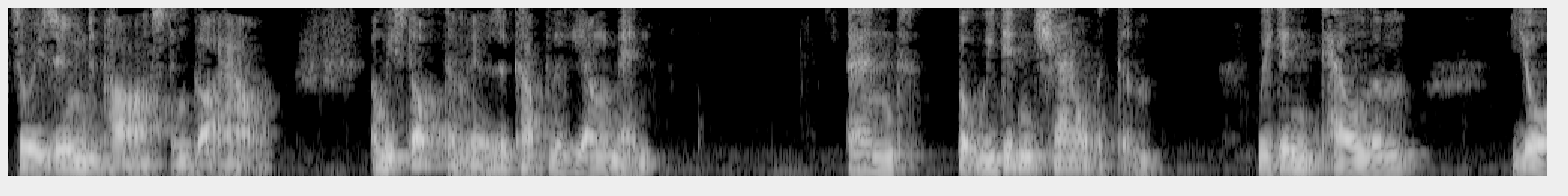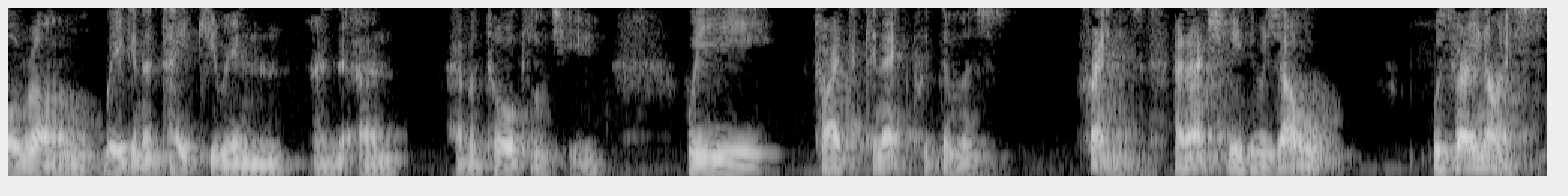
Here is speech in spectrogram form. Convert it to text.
So we zoomed past and got out, and we stopped them. It was a couple of young men, and but we didn't shout at them. We didn't tell them, "You're wrong. We're going to take you in and, and have a talking to you, we tried to connect with them as friends. And actually the result was very nice.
